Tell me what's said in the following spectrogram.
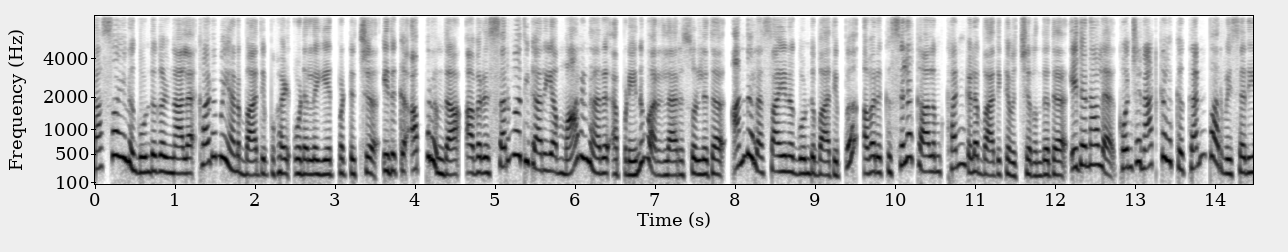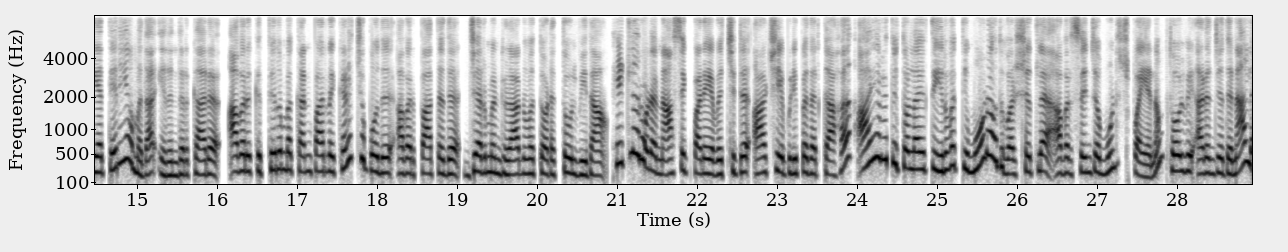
ரசாயன குண்டுகள்னால கடுமையான பாதிப்புகள் உடல்ல ஏற்பட்டுச்சு. இதுக்கு அப்புறம் தான் அவர் சர்வாதிகாரியா மாறினாரு அப்படின்னு வரலாறு சொல்லுது. அந்த ரசாயன குண்டு பாதிப்பு அவருக்கு சில காலம் கண்களை பாதிக்க வச்சிருந்தது. இதனால கொஞ்ச நாட்களுக்கு கண் பார்வை சரியா தெரியாம தான் இருந்திருக்காரு. அவருக்கு திரும்ப கண் பார்வை கிடைச்ச போது அவர் பார்த்தது ஜெர்மன் ராணுவத்தோட தோல்விதான். ஹிட்லரோட நாசிக் படையை வச்சுட்டு ஆட்சியை பிடிப்பதற்காக ஆயிரத்தி தொள்ளாயிரத்தி இருபத்தி மூணாவது வருஷத்துல அவர் செஞ்ச முடிச்சு பயணம் தோல்வி அடைஞ்சதுனால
